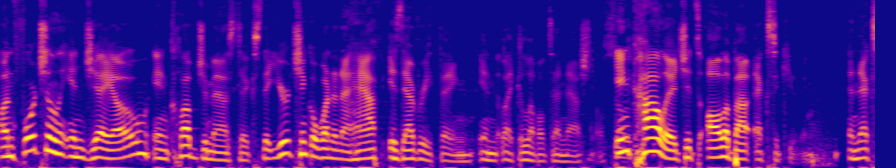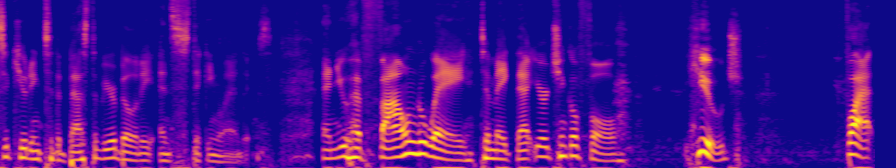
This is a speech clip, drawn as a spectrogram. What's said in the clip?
Unfortunately, in JO, in club gymnastics, that your Yurchenko one and a half is everything in like a level 10 nationals. In college, it's all about executing and executing to the best of your ability and sticking landings. And you have found a way to make that Yurchenko full huge, flat,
